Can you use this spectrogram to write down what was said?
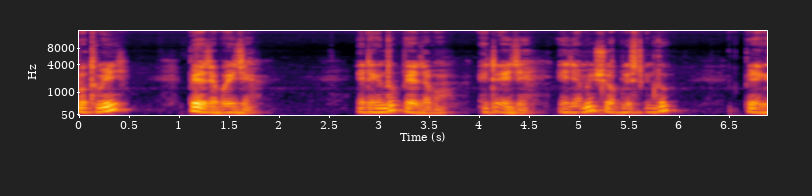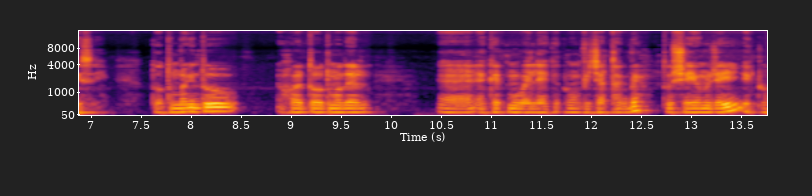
প্রথমেই পেয়ে যাব এই যে। এটা কিন্তু পেয়ে যাব। এটা এই যে এই যে আমি সব লিস্ট কিন্তু পেয়ে গেছি। তো তোমরা কিন্তু হয়তো তোমাদের এক এক মোবাইলে এক এক রকম ফিচার থাকবে। তো সেই অনুযায়ী একটু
